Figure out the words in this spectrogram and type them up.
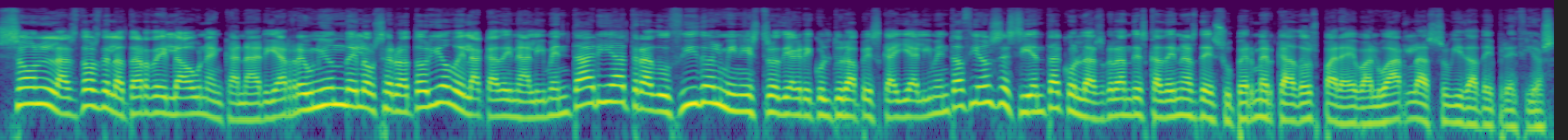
Son las 2 de la tarde y la una en Canarias. Reunión del Observatorio de la Cadena Alimentaria. Traducido, el ministro de Agricultura, Pesca y Alimentación se sienta con las grandes cadenas de supermercados para evaluar la subida de precios.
